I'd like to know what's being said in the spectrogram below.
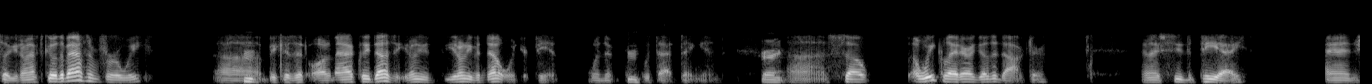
so you don't have to go to the bathroom for a week uh, hmm. because it automatically does it. You don't. Even, you don't even know when you're peeing when the, hmm. with that thing in. Right. Uh, so a week later, I go to the doctor, and I see the PA, and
